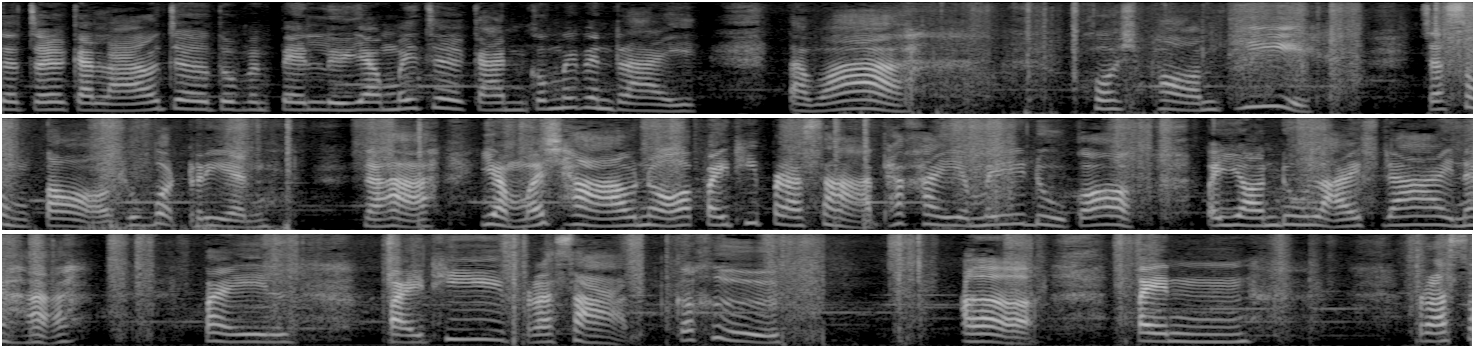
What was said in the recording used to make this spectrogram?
จะเจอกันแล้วเจอตัวเป็นๆหรือยังไม่เจอกันก็ไม่เป็นไร แต่ว่าโค้ชพร้อมที่จะส่งต่อทุกบทเรียน นะคะ อย่างเมื่อเช้าเนาะไปที่ปราสาท ถ้าใครยังไม่ได้ดูก็ไปย้อนดูไลฟ์ได้นะคะ ไปไปที่ปราสาทก็คือเออเป็นปราส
